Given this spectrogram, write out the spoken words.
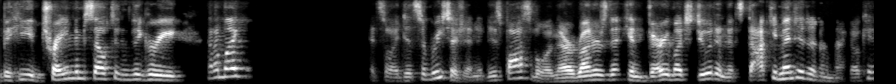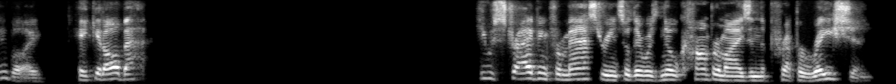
but he had trained himself to the degree. And I'm like, and so I did some research and it is possible. And there are runners that can very much do it and it's documented. And I'm like, okay, well, I take it all back. He was striving for mastery. And so there was no compromise in the preparation.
